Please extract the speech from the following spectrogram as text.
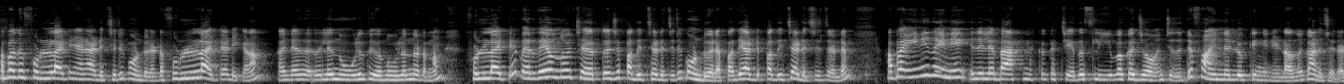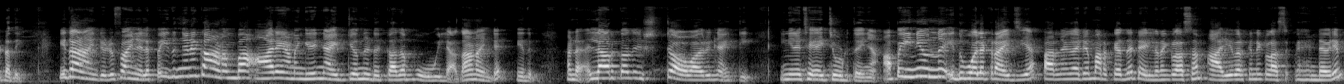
അപ്പോൾ അത് ഫുള്ളായിട്ട് ഞാൻ അടിച്ചിട്ട് കൊണ്ടുവരാം കേട്ടോ ഫുള്ളായിട്ട് അടിക്കണം. അതിന്റെ ഇതിൽ നൂൽ തീർ നൂലൊന്നും ഇടണം. ഫുള്ളായിട്ട് വെറുതെ ഒന്ന് ചേർത്ത് വെച്ച് പതിച്ചടിച്ചിട്ട് കൊണ്ടുവരാം. അപ്പോൾ അടി പതിച്ചടിച്ചിട്ടുണ്ട്. അപ്പോൾ ഇനി തന്നെ ഇതിൽ ബാക്ക് നെക്കൊക്കെ ചെയ്ത് സ്ലീവൊക്കെ ജോയിൻ ചെയ്തിട്ട് ഫൈനൽ ലുക്ക് എങ്ങനെയുണ്ടാവുമെന്ന് കാണിച്ചു തരാം കേട്ടോ അതെ ഇതാണ് അതിന്റെ ഒരു ഫൈനൽ അപ്പോൾ ഇതിങ്ങനെ കാണുമ്പോൾ ആരെയാണെങ്കിലും നൈറ്റി ഒന്നും എടുക്കാതെ പോവില്ല. അതാണ് അതിന്റെ ഇത്. കണ്ടോ? എല്ലാവർക്കും അത് ഇഷ്ടമാവും ഒരു നൈറ്റി ഇങ്ങനെ ചെയ്യിച്ചു കൊടുത്തു കഴിഞ്ഞാൽ അപ്പോൾ ഇനി ഒന്ന് ഇതുപോലെ ട്രൈ ചെയ്യുക പറഞ്ഞ കാര്യം മറക്കരുത്. ടൈലറിംഗ് ക്ലാസ്സും ആര്യ വർക്കിന്റെ ക്ലാസ് വേണ്ടവരും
